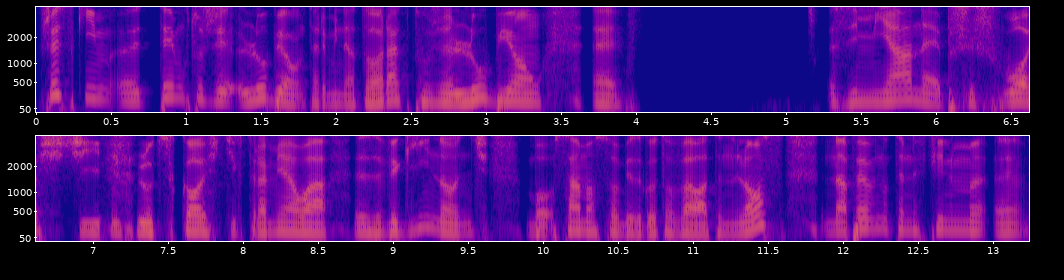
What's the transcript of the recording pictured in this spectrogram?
wszystkim y, tym, którzy lubią Terminatora, którzy lubią e, zmianę przyszłości ludzkości, która miała wyginąć, bo sama sobie zgotowała ten los, na pewno ten film e,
